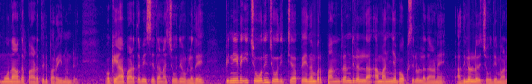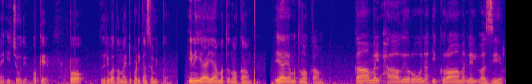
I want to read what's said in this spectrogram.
മൂന്നാമത്തെ പാഠത്തിൽ പറയുന്നുണ്ട്. ഓക്കെ ആ പാഠത്തെ ബേസ് ചെയ്താണ് ആ ചോദ്യം ഉള്ളത്. പിന്നീട് ഈ ചോദ്യം ചോദിച്ച പേജ് നമ്പർ പന്ത്രണ്ടിലുള്ള ആ മഞ്ഞ ബോക്സിലുള്ളതാണ് അതിലുള്ളൊരു ചോദ്യമാണ് ഈ ചോദ്യം. ഓക്കെ അപ്പോൾ തിരുപാത്ത നന്നായിട്ട് പഠിക്കാൻ ശ്രമിക്കുക. ഇനി വ്യായാമത്ത് നോക്കാം. വ്യായാമത്ത് നോക്കാം. കാമൽ ഹാലിറൂന ഇക്രാമൻ ലിൽ വസീർ.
